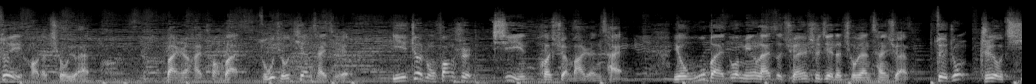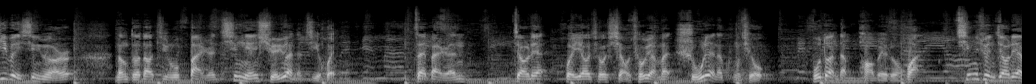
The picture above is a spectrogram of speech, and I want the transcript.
最好的球员。拜仁还创办足球天才节，以这种方式吸引和选拔人才。有五百多名来自全世界的球员参选，最终只有七位幸运儿能得到进入拜仁青年学院的机会。在拜仁，教练会要求小球员们熟练的控球，不断的跑位轮换。青训教练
